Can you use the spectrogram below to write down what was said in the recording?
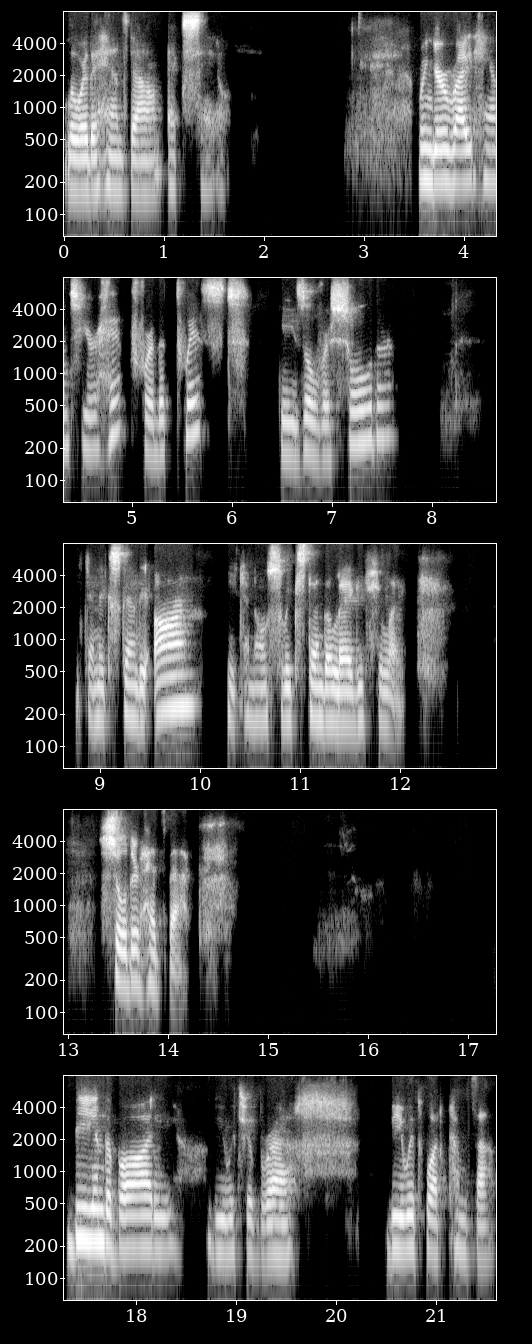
lower the hands down, exhale. Bring your right hand to your hip for the twist, gaze over shoulder. You can extend the arm, you can also extend the leg if you like shoulder heads back. Be in the body, be with your breath, be with what comes up.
